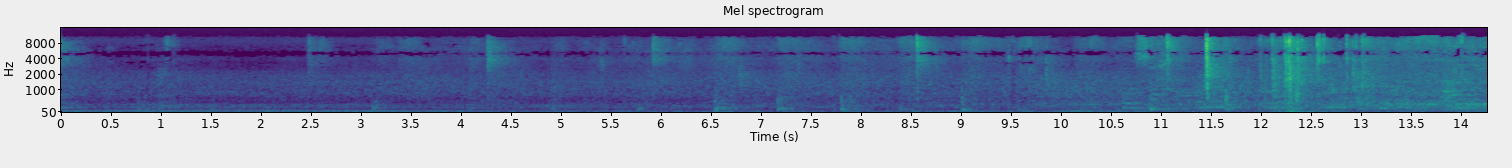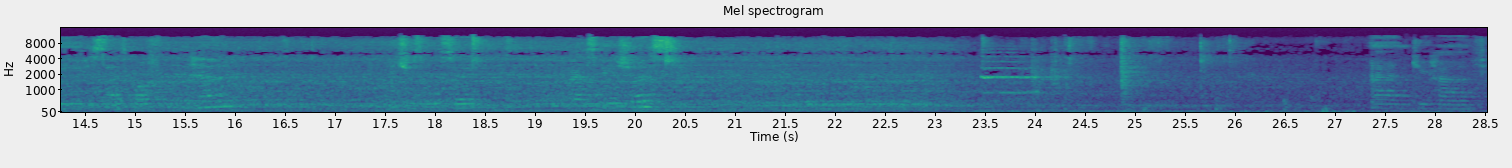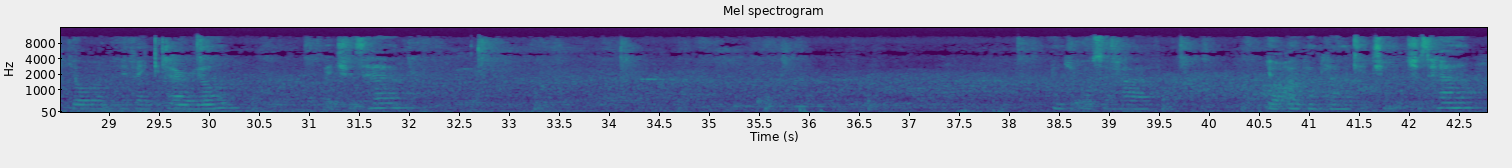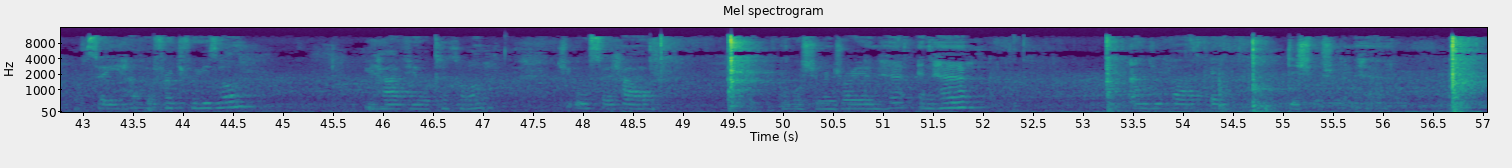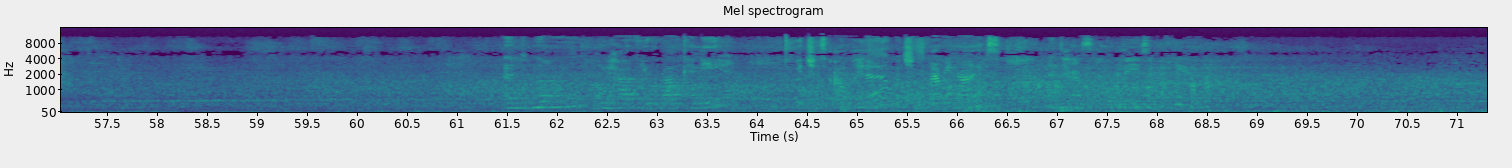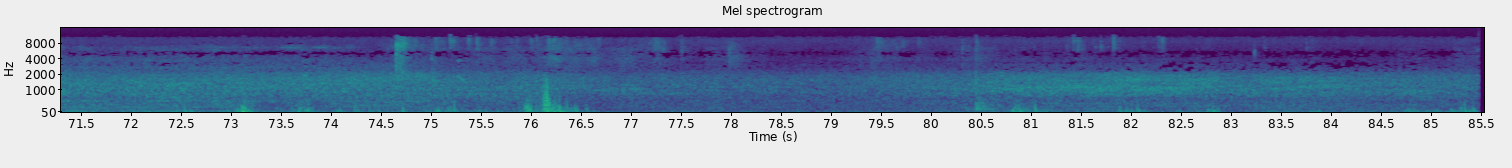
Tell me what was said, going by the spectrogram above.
Also have family size bathroom here, which is also quite spacious. And you have your living area, which is here. And you also have your open plan kitchen, which is here. So you have your fridge freezer, you have your cooker, you also have a washer and dryer in here, in here and you have a dishwasher in here. And now you have your balcony, which is out here, which is very nice, and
